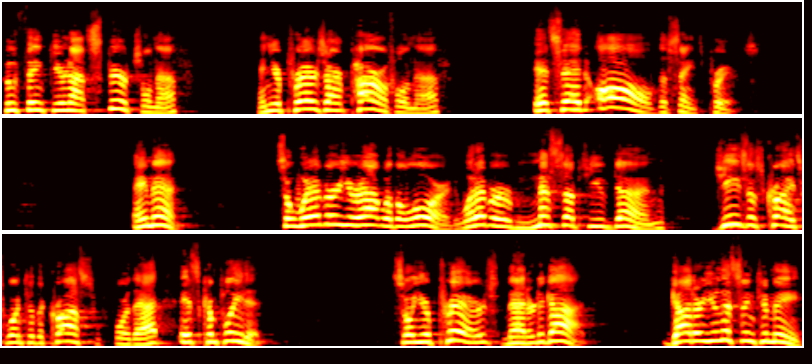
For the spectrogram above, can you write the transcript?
who think you're not spiritual enough and your prayers aren't powerful enough, it said all the saints' prayers. Amen. So, wherever you're at with the Lord, whatever mess ups you've done, Jesus Christ went to the cross for that. It's completed. So, your prayers matter to God. God, are you listening to me?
